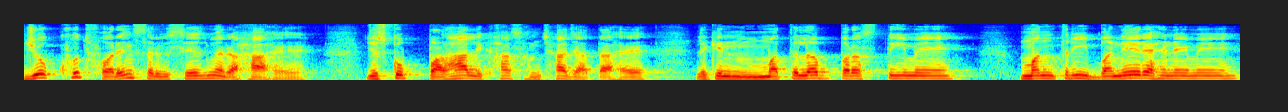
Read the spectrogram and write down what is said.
जो खुद फॉरेन सर्विसेज़ में रहा है, जिसको पढ़ा लिखा समझा जाता है, लेकिन मतलब परस्ती में, मंत्री बने रहने में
